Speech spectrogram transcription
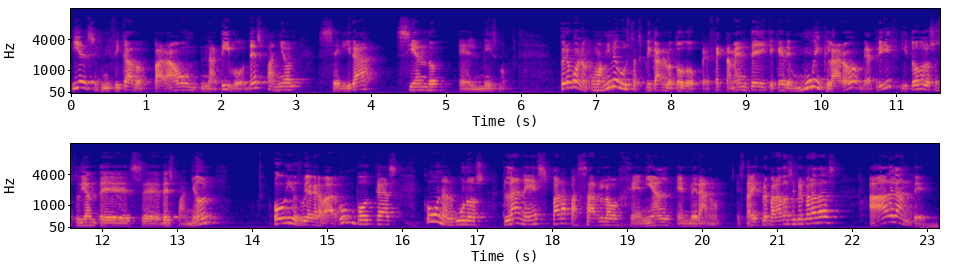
y el significado para un nativo de español seguirá siendo el mismo. Pero bueno, como a mí me gusta explicarlo todo perfectamente y que quede muy claro, Beatriz y todos los estudiantes eh, de español, Hoy os voy a grabar un podcast con algunos planes para pasarlo genial en verano. ¿Estáis preparados y preparadas? ¡Adelante!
